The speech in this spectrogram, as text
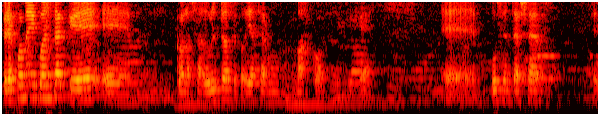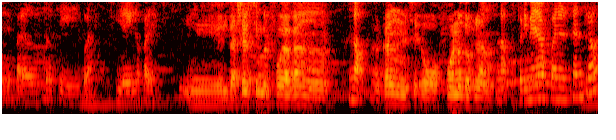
Pero después me di cuenta que eh, con los adultos se podía hacer más cosas, así que eh, puse un taller para adultos y bueno, y de ahí no paré. y el taller siempre fue acá, No, acá en el o fue en otros lados. No, primero fue en el centro,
